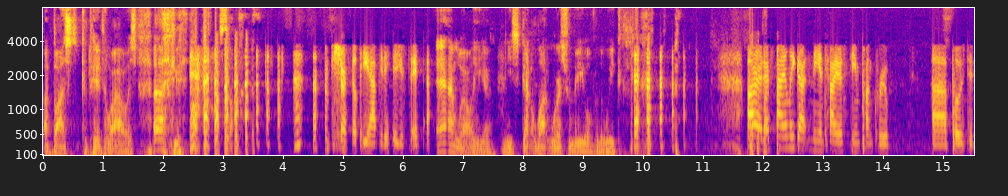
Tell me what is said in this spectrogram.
a bust compared to ours. Uh, sure he'll be happy to hear you say that. Yeah, well, he, uh, he's got a lot worse for me over the week. All right, I've finally gotten the entire steampunk group uh, posted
